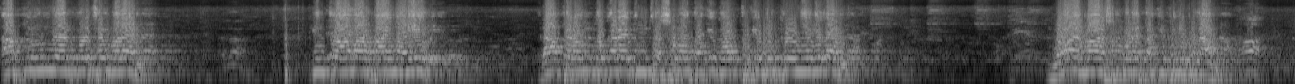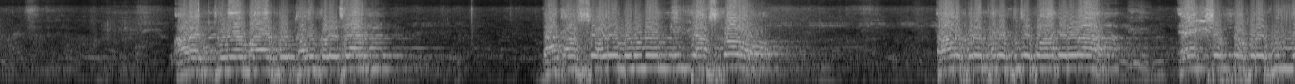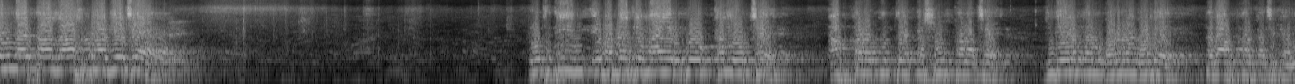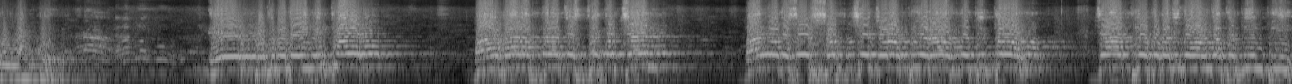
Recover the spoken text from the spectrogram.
তো আপনি উন্নয়ন করেছেন বলেন। কিন্তু আমার ভাই নাহির রাতের অন্ধকারে দুইটার সময় তাকে ঘর থেকে বের করে নিয়ে গেলেন। নয় মাস পরে তাকে ফিরে পেলাম। আরেকজনের মায়ের বুক খালি করেছেন। ঢাকা শহরে মনোনয়ন কিনতে আসলো। তারপরে তাকে খুঁজে পাওয়া গেল না। এক সপ্তাহ পরে ফুলগঙ্গায় তার লাশ পাওয়া গিয়েছে। প্রতিদিন এভাবে যে মায়ের বুক খালি হচ্ছে, আপনারও কিন্তু একটা সন্তান আছে। যদি এরকম ঘটনা ঘটে, তাহলে আপনার কাছে কেমন লাগবে? এর প্রতিবাদেই কিন্তু বারবার আপনারা চেষ্টা করছেন বাংলাদেশের সবচেয়ে জনপ্রিয় রাজনৈতিক দল, জাতীয়তাবাদী দল জাতীয় বিএনপি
